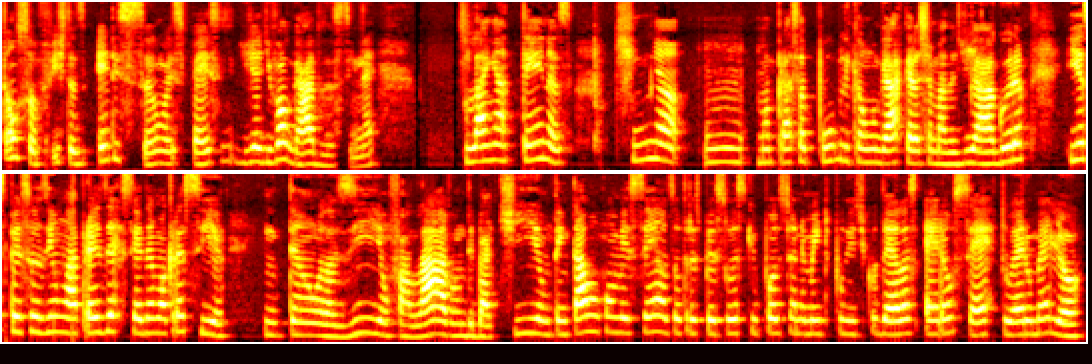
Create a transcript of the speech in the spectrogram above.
Então, os sofistas, eles são uma espécie de advogados, assim, né? Lá em Atenas tinha um, uma praça pública, um lugar que era chamado de Ágora, e as pessoas iam lá para exercer a democracia. Então elas iam, falavam, debatiam, tentavam convencer as outras pessoas que o posicionamento político delas era o certo, era o melhor.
